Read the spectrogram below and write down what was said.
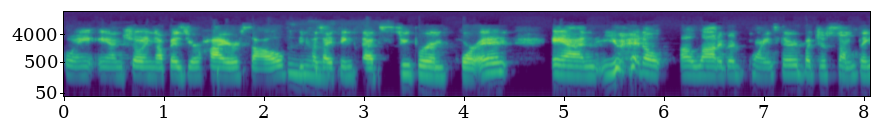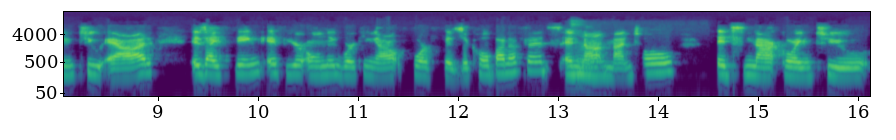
point and showing up as your higher self mm-hmm. because I think that's super important. And you hit a, a lot of good points there, but just something to add is I think if you're only working out for physical benefits and mm-hmm. not mental, it's not going to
